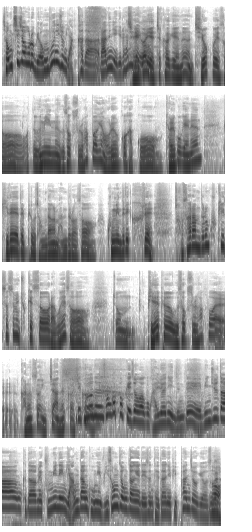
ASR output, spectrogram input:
정치적으로 명분이 좀 약하다라는 얘기를 한대요. 제가 예측하기에는 지역구에서 어떤 의미 있는 의석수를 확보하기는 어려울 것 같고 결국에는 비례대표 정당을 만들어서 국민들이 그래 저 사람들은 국회에 있었으면 좋겠어라고 해서 좀 비대표 의석수를 확보할 가능성이 있지 않을까 싶어요. 그거는 선거법 개정하고 관련이 있는데 민주당 그다음에 국민의힘 양당 공이 위성 정당에 대해서는 대단히 비판적이어서 네.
